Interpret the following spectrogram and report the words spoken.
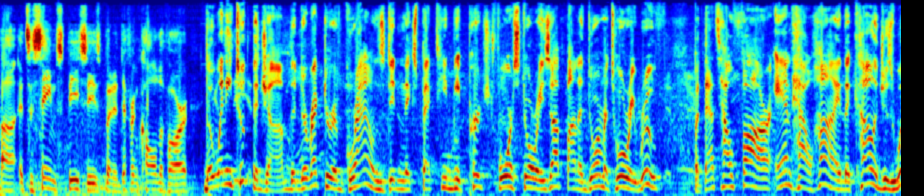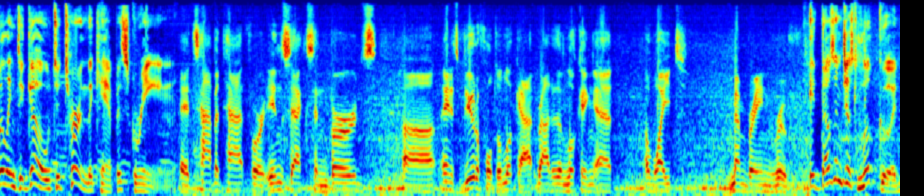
Uh, it's the same species, but a different cultivar. Though when he took the job, the director of grounds didn't expect he'd be perched four stories up on a dormitory roof. But that's how far and how high the college is willing to go to turn the campus green. It's habitat for insects and birds, uh, and it's beautiful to look at rather than looking at a white membrane roof. It doesn't just look good.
